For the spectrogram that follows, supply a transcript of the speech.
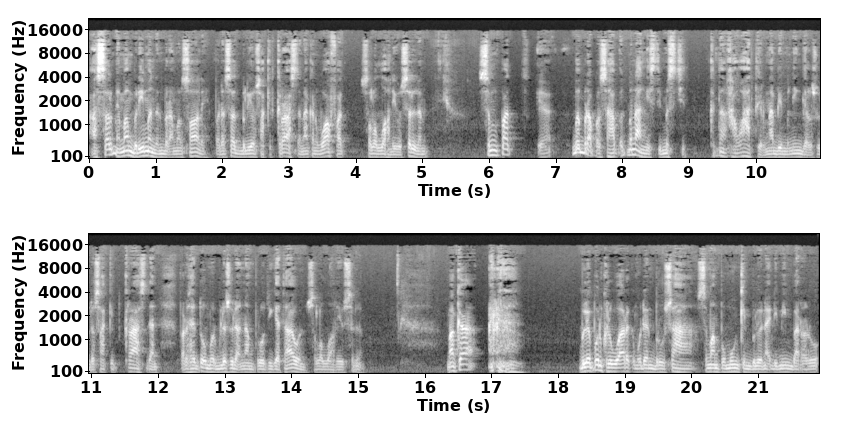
Asal memang beriman dan beramal saleh. Pada saat beliau sakit keras dan akan wafat SAW, sempat ya beberapa sahabat menangis di masjid. Karena khawatir Nabi meninggal sudah sakit keras dan pada saat itu umur beliau sudah 63 tahun SAW. Maka Beliau pun keluar kemudian berusaha semampu mungkin beliau naik di mimbar lalu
